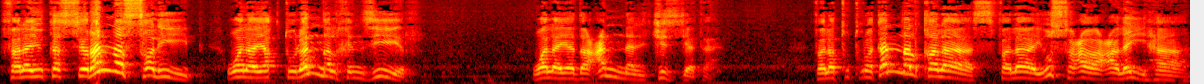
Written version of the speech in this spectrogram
فَلَيُكَسِّرَنَّ الصَّلِيبِ وَلَيَقْتُلَنَّ الْخِنْزِيرِ وَلَيَدَعَنَّ الْجِزْيَةَ فَلَتُتْرَكَنَّ الْقَلَاسِ فَلَا يُسْعَى عَلَيْهَا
